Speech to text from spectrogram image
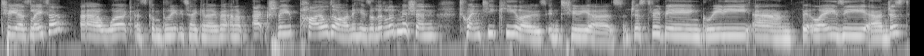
two years later, uh, work has completely taken over, and I've actually piled on, here's a little admission, 20 kilos in two years, just through being greedy and a bit lazy and just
